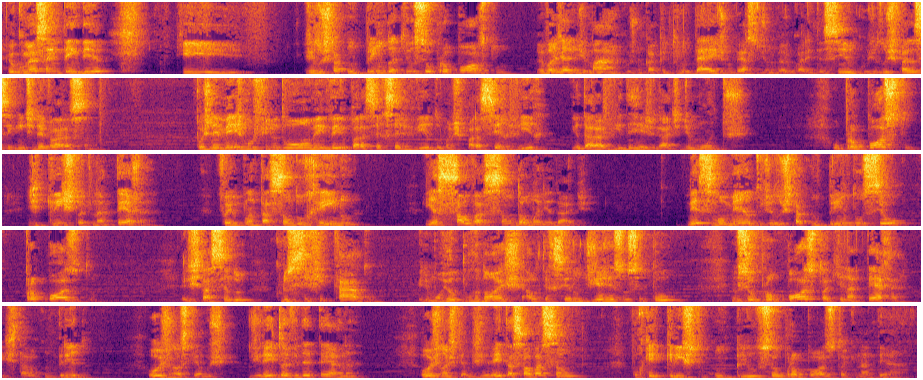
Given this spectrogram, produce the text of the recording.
eu começo a entender que Jesus está cumprindo aqui o seu propósito. No Evangelho de Marcos, no capítulo 10, no verso de número 45, Jesus faz a seguinte declaração: Pois nem mesmo o filho do homem veio para ser servido, mas para servir e dar a vida em resgate de muitos. O propósito de Cristo aqui na terra foi a implantação do reino e a salvação da humanidade. Nesse momento, Jesus está cumprindo o seu propósito. Ele está sendo crucificado. Ele morreu por nós, ao terceiro dia ressuscitou. E o seu propósito aqui na terra estava cumprido. Hoje nós temos direito à vida eterna. Hoje nós temos direito à salvação, porque Cristo cumpriu o seu propósito aqui na terra.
